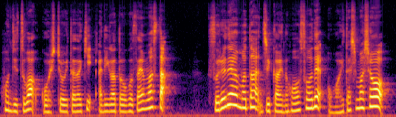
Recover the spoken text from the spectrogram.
本日はご視聴いただきありがとうございました。それではまた次回の放送でお会いいたしましょう。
